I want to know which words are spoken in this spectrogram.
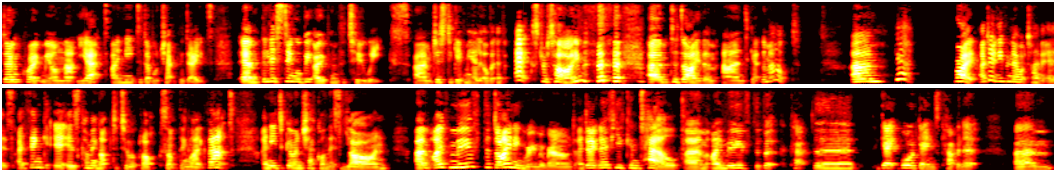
Don't quote me on that yet. I need to double check the dates. Um, the listing will be open for two weeks, um, just to give me a little bit of extra time um, to dye them and get them out. Um, yeah, right. I don't even know what time it is. I think it is coming up to two o'clock, something like that. I need to go and check on this yarn. Um, I've moved the dining room around. I don't know if you can tell. Um, I moved the book, the board games cabinet um,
